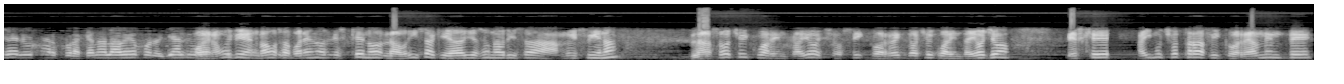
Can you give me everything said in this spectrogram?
celular, por acá no la veo, pero ya... Bueno, muy bien, vamos a ponernos... Es que no, la brisa que hay es una brisa muy fina. Las ocho y cuarenta y ocho, sí, correcto, ocho y cuarenta y ocho. Es que hay mucho tráfico, realmente,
